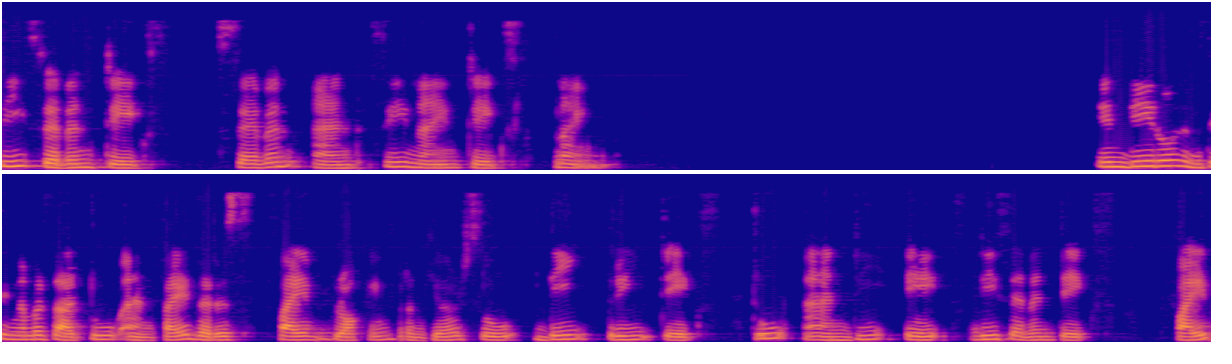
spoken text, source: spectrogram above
C7 takes 7 and C9 takes 9. In D row, the missing numbers are 2 and 5. There is 5 blocking from here. So D3 takes 2 and D8, D7 takes 5.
